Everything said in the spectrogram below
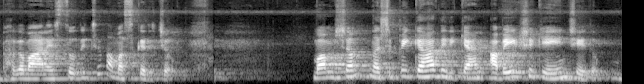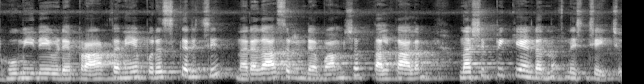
ഭഗവാനെ സ്തുതിച്ച് നമസ്കരിച്ചു. വംശം നശിപ്പിക്കാതിരിക്കാൻ അപേക്ഷിക്കുകയും ചെയ്തു. ഭൂമിദേവിയുടെ പ്രാർത്ഥനയെ പുരസ്കരിച്ച് നരകാസുരന്റെ വംശം തൽക്കാലം നശിപ്പിക്കേണ്ടെന്ന് നിശ്ചയിച്ചു.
